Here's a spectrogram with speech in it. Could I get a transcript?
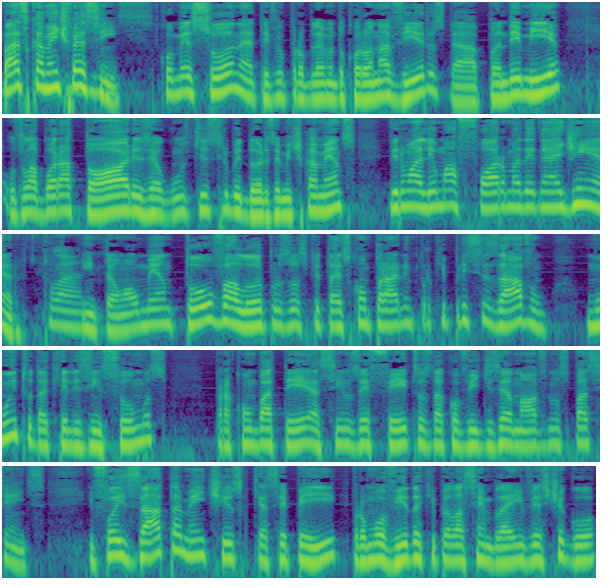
Basicamente foi assim, começou, né, teve o problema do coronavírus, da pandemia, os laboratórios e alguns distribuidores de medicamentos viram ali uma forma de ganhar dinheiro. Claro. Então aumentou o valor para os hospitais comprarem porque precisavam muito daqueles insumos para combater assim os efeitos da Covid-19 nos pacientes. E foi exatamente isso que a CPI, promovida aqui pela Assembleia, investigou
